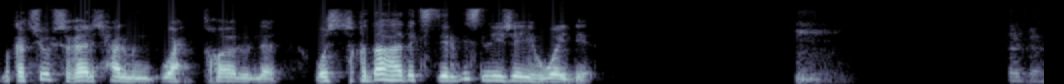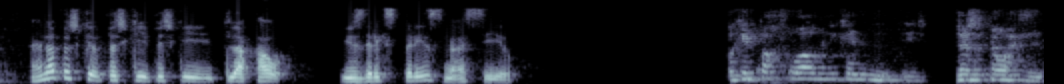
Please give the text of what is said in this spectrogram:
ما كتشوفش غير شحال من واحد دخل ولا واش تقضى هذاك ال service اللي جاي هو يدير. هنا فاش فاش كي فاش كيتلاقاو user experience مع ال SEO. ولكن parfois ملي كان جاتنا واحد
